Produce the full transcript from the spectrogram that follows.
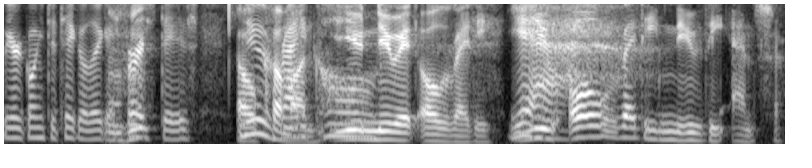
we are going to take a look at first is Oh, New come Radicals. on. You knew it already. Yeah. You already knew the answer.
